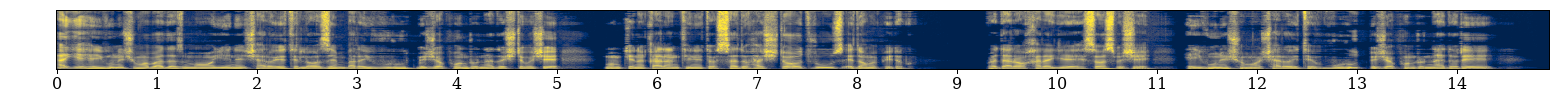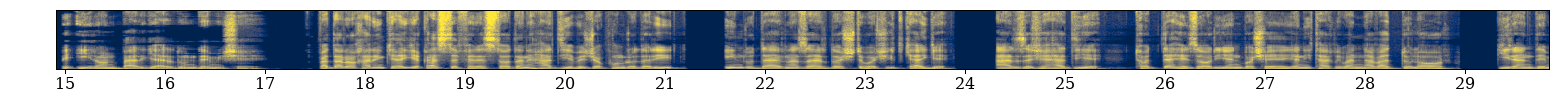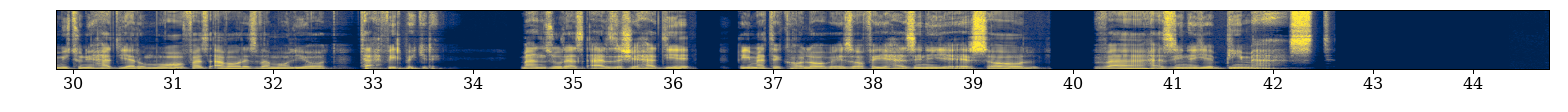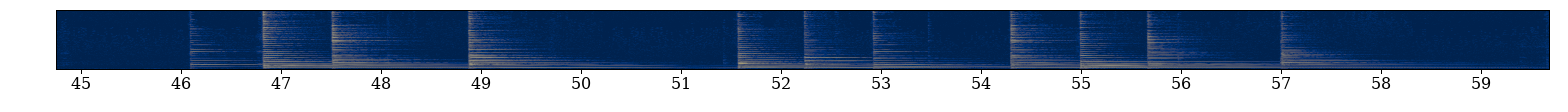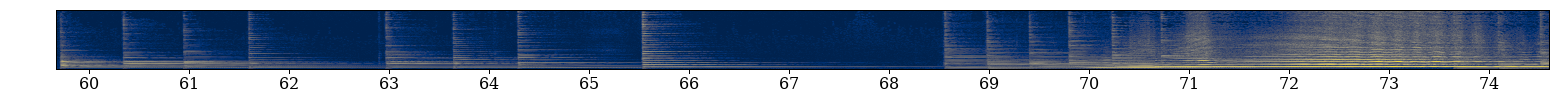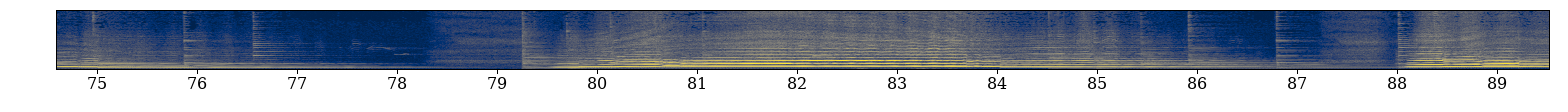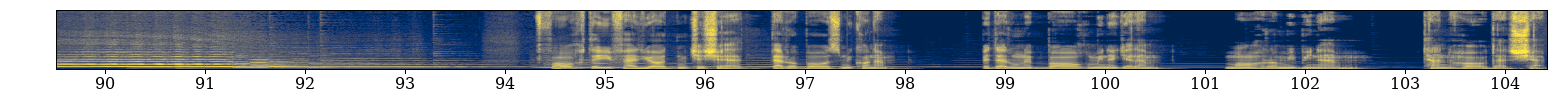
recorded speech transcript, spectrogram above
اگه حیوان شما بعد از معاینه شرایط لازم برای ورود به ژاپن رو نداشته باشه ممکنه قرنطینه تا 180 روز ادامه پیدا کنه و در آخر اگه احساس بشه حیوان شما شرایط ورود به ژاپن رو نداره به ایران برگردونده میشه و در آخر اینکه اگه قصد فرستادن هدیه به ژاپن رو دارید این رو در نظر داشته باشید که اگه ارزش هدیه تا ده هزار ین باشه یعنی تقریبا 90 دلار گیرنده می‌تونه هدیه رو معاف از عوارض و مالیات تحویل بگیره. منظور از ارزش هدیه قیمت کالا به اضافه هزینه ارسال و هزینه بیمه است. فاخته ای فریاد می کشد در را باز می کنم به درون باغ می نگرم ماه را می بینم تنها در شب.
